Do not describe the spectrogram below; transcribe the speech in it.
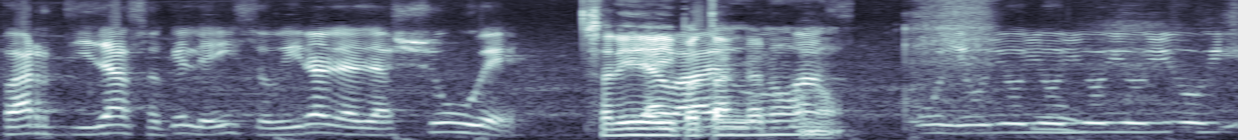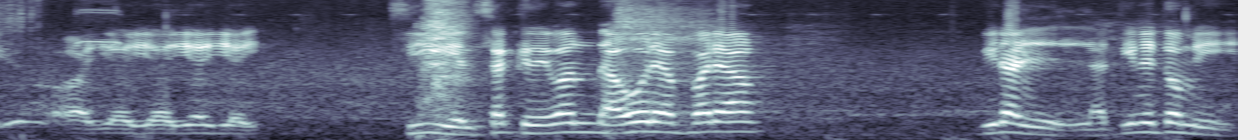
Partidazo que le hizo viral a la Juve. Salí de ahí, Patanga, no, no. Uy, uy, uy, uy, uy, uy, uy. Ay, ay, ay, ay, ay. Sí, el saque de banda ahora para. Viral, la tiene Tommy.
